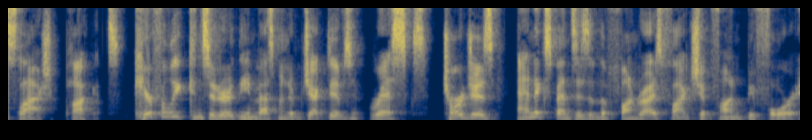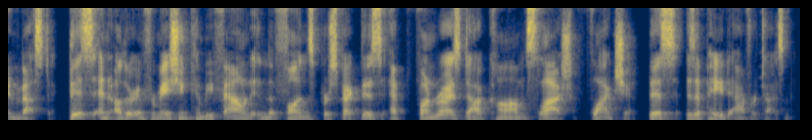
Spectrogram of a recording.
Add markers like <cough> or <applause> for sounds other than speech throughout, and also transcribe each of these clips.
slash pockets. Carefully consider the investment objectives, risks, charges, and expenses of the Fundrise flagship fund before investing. This and other information can be found in the fund's prospectus at fundrise.com slash flagship. This is a paid advertisement.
